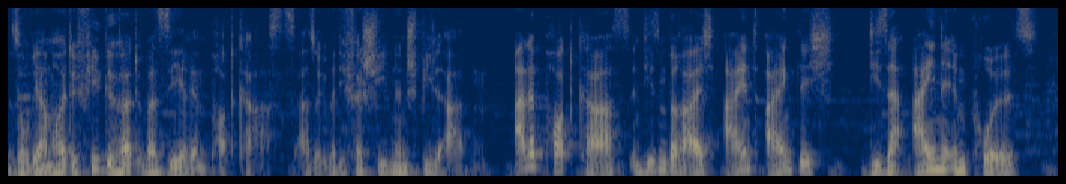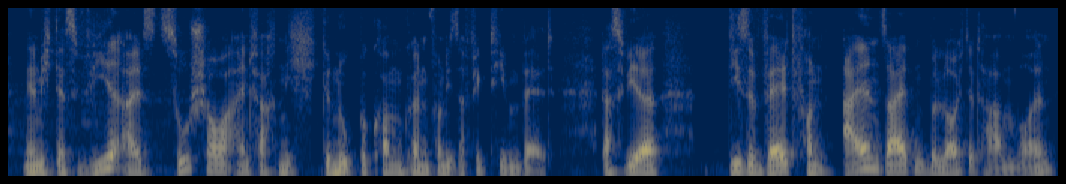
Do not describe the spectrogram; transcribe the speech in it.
So, wir haben heute viel gehört über Serienpodcasts, also über die verschiedenen Spielarten. Alle Podcasts in diesem Bereich eint eigentlich dieser eine Impuls, nämlich dass wir als Zuschauer einfach nicht genug bekommen können von dieser fiktiven Welt. Dass wir diese Welt von allen Seiten beleuchtet haben wollen.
